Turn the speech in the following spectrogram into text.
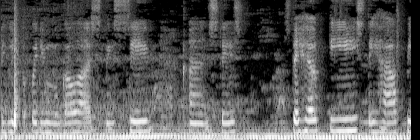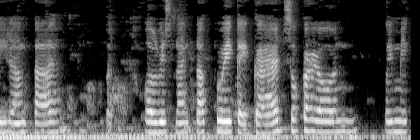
dili pa pwede mo gawa stay safe and stay stay healthy stay happy lang ta always lang tapoy kay God. So, karon ko'y make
